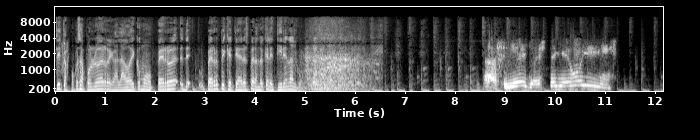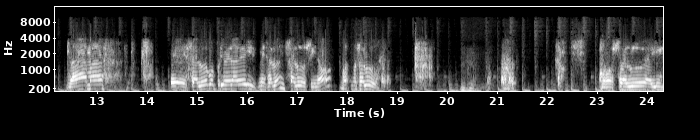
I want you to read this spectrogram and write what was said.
Sí, tampoco se pone uno de regalado ahí como perro de, perro de piqueteadero esperando que le tiren algo. Así es, yo este llevo y nada más eh, saludo por primera vez y me saludan, saludo, si no, no, no saludo. No saludo de ahí.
